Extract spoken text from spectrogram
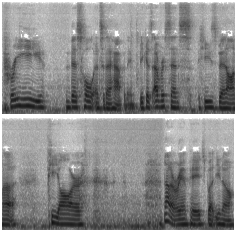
pre this whole incident happening because ever since he's been on a PR not a rampage, but you know,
